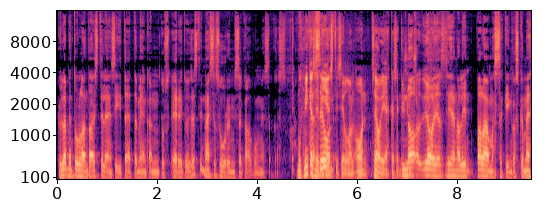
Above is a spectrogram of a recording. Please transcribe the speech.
Kyllä me tullaan taistelemaan siitä, että meidän kannatus erityisesti näissä suurimmissa kaupungeissa kasvaa. Mutta mikä se, se viesti on, silloin on? Se oli ehkä se kysymys. No joo, ja siihen olin palaamassakin, koska me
